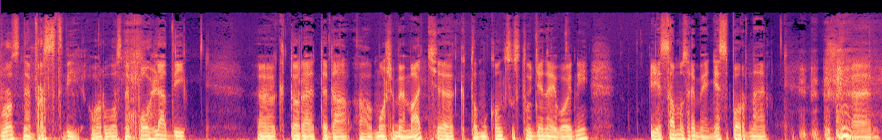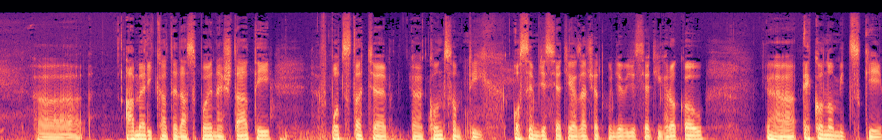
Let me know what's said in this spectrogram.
rôzne vrstvy, o rôzne pohľady, e, ktoré teda e, môžeme mať e, k tomu koncu studenej vojny. Je samozrejme nesporné, že e, Amerika, teda Spojené štáty, v podstate e, koncom tých 80. a začiatku 90. rokov ekonomicky,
